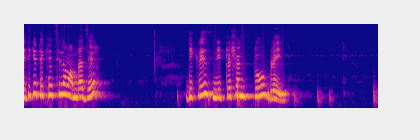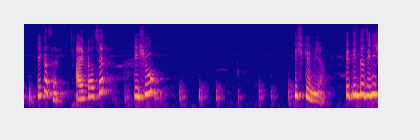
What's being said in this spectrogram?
এদিকে দেখেছিলাম আমরা যে ডিক্রিজ নিউট্রিশন টু ব্রেইন ঠিক আছে? আরেকটা হচ্ছে টিস্যু ইস্কেমিয়া এই তিনটা জিনিস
